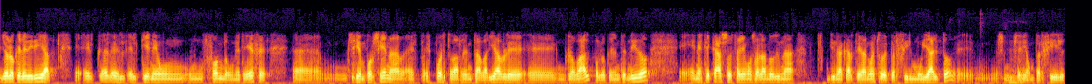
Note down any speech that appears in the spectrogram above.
yo lo que le diría, él, tiene un, un fondo, un ETF eh, 100% expuesto a renta variable eh, global, por lo que he entendido. Eh, en este caso estaríamos hablando de una de una cartera nuestra de perfil muy alto, eh, sería un perfil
